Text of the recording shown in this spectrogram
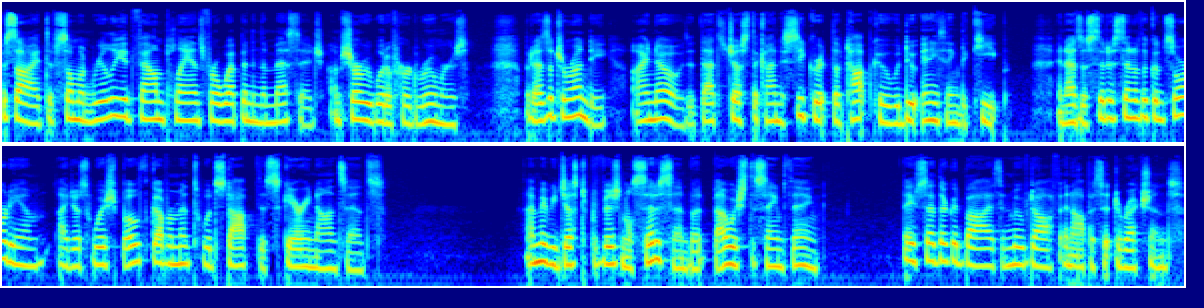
Besides, if someone really had found plans for a weapon in the message, I'm sure we would have heard rumors. But as a Turundi, I know that that's just the kind of secret the Topku would do anything to keep. And as a citizen of the consortium, I just wish both governments would stop this scary nonsense. I may be just a provisional citizen, but I wish the same thing. They said their goodbyes and moved off in opposite directions.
